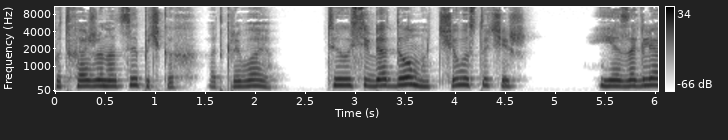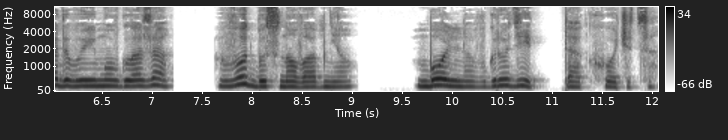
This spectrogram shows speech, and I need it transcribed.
Подхожу на цыпочках, открываю. «Ты у себя дома? Чего стучишь?» Я заглядываю ему в глаза. Вот бы снова обнял. Больно в груди так хочется.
